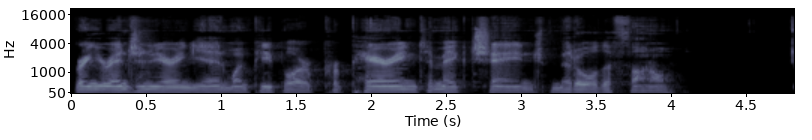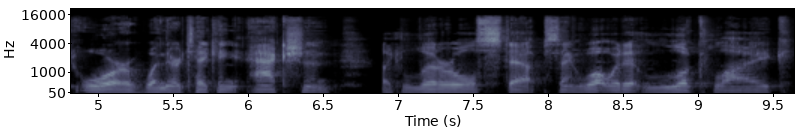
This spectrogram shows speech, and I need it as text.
bring your engineering in when people are preparing to make change, middle of the funnel, or when they're taking action, like literal steps, saying, what would it look like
